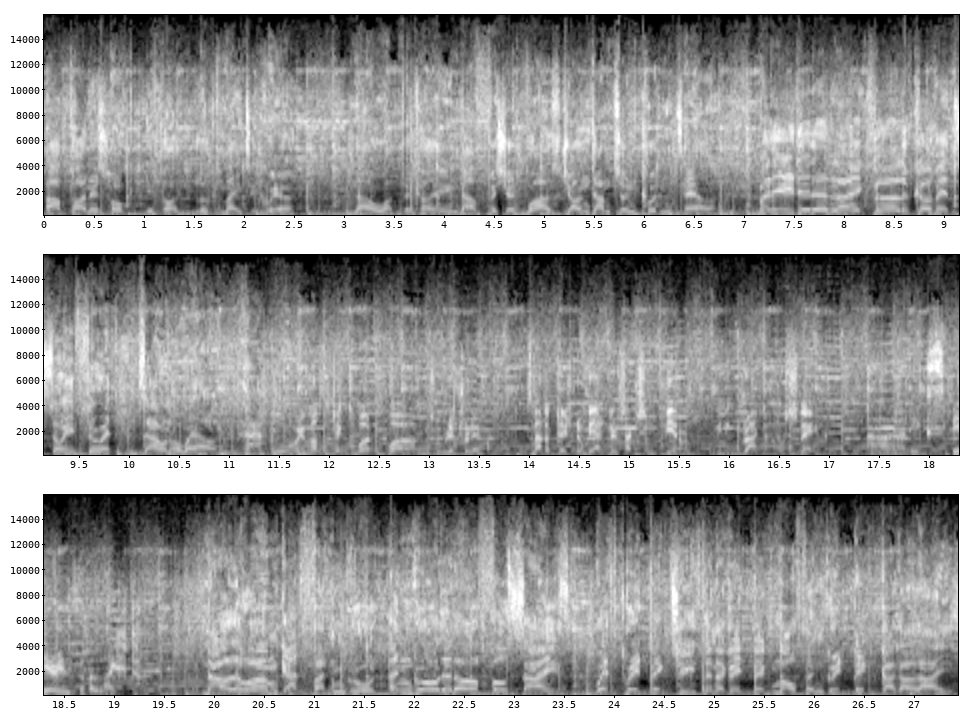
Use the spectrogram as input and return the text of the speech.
upon his hook, he thought looked mighty queer. Now what the kind of fish it was, John D'Ampton couldn't tell. But he didn't like the look of it, so he threw it down a well. Ha! Well, you mustn't take the word worm too literally. It's an adaptation of the Anglo-Saxon wyrm, meaning dragon or snake. Ah, the experience of a lifetime. Now the worm got fat and growed, and growed an awful size, with great big teeth and a great big mouth and great big goggle eyes.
